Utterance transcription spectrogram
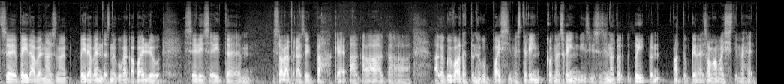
see peidab ennas, peidab endas nagu väga palju selliseid äh, salapäraseid tahke, aga, aga, aga kui vaadata nagu bassimeeste ringkonnas ringi, siis, siis nad kõik on natukene sama masti mehed.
